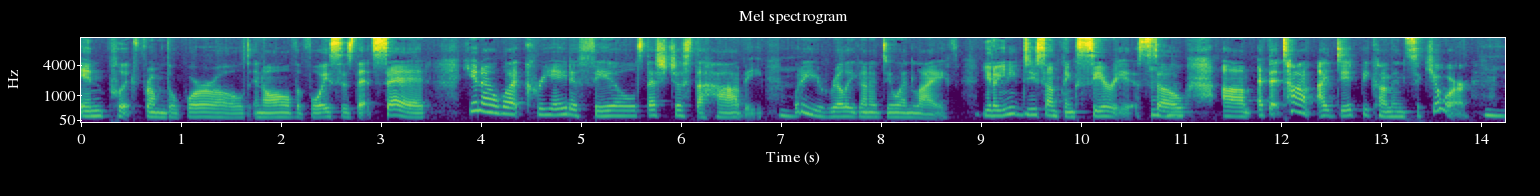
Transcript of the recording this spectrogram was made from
input from the world and all the voices that said, you know what, creative fields, that's just a hobby. Hmm. What are you really going to do in life? You know, you need to do something serious. So mm-hmm. um, at that time, I did become insecure. Hmm.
